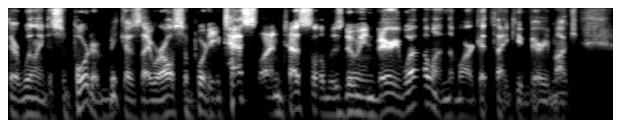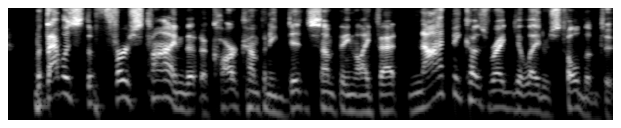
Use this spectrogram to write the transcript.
there willing to support her because they were all supporting Tesla, and Tesla was doing very well in the market. Thank you very much. But that was the first time that a car company did something like that, not because regulators told them to,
